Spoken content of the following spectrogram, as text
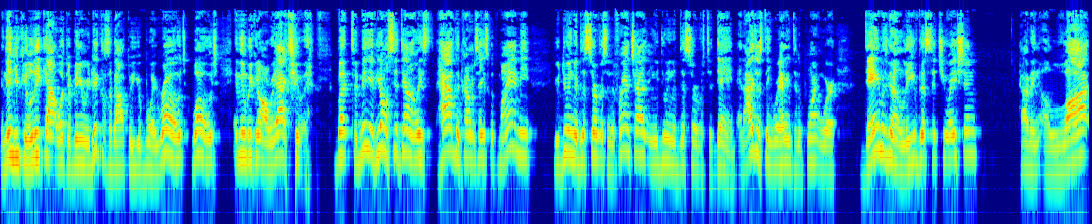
And then you can leak out what they're being ridiculous about through your boy Woj, Woj, and then we can all react to it. But to me, if you don't sit down and at least have the conversation with Miami, you're doing a disservice to the franchise and you're doing a disservice to Dame. And I just think we're heading to the point where Dame is going to leave this situation having a lot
